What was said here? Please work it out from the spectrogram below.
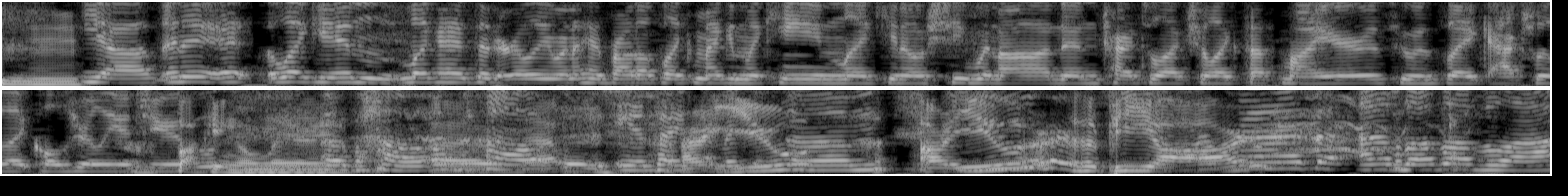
Yeah, and it, it like in like I had said earlier when I had brought up like Meghan McCain, like you know she went on and tried to lecture like Seth Meyers, who is like actually like culturally a Jew. Fucking hilarious. About, Uh, about that was- anti-Semitism. Are you- are you were the PR? and blah blah blah,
